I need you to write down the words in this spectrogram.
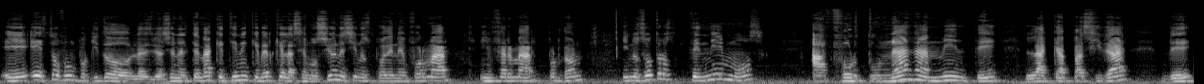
eh, esto fue un poquito la desviación del tema, que tienen que ver que las emociones sí nos pueden informar, enfermar, perdón, y nosotros tenemos afortunadamente la capacidad de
